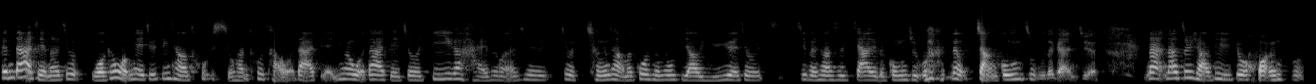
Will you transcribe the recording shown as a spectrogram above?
跟大姐呢，就我跟我妹就经常吐喜欢吐槽我大姐，因为我大姐就是第一个孩子嘛，就是就成长的过程中比较愉悦，就是基本上是家里的公主 那种长公主的感觉。那那最小弟弟就是皇子嘛，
